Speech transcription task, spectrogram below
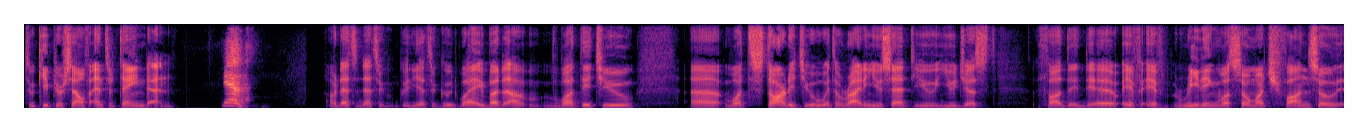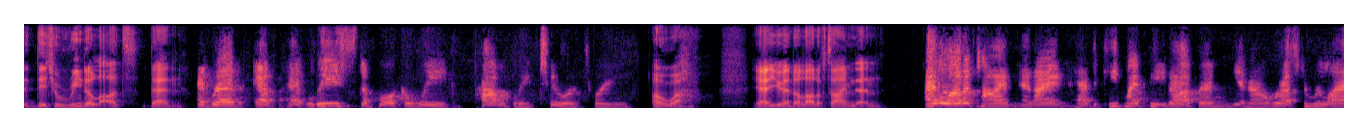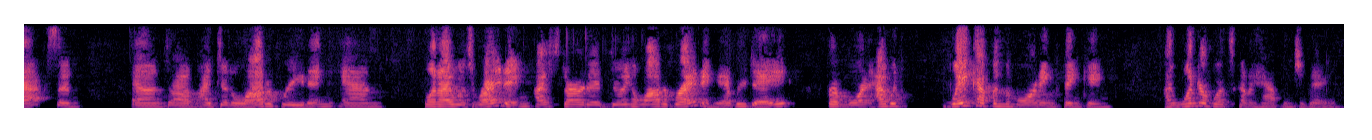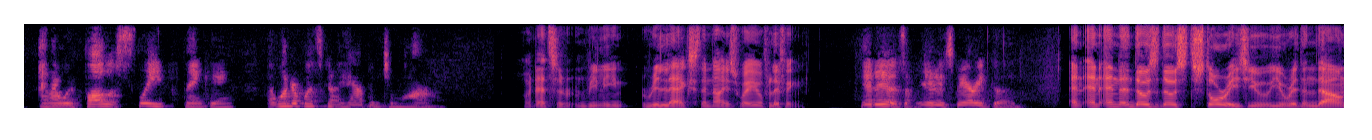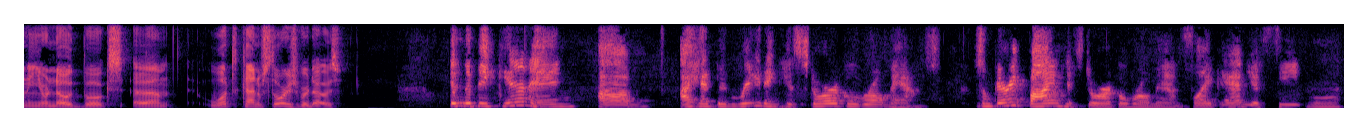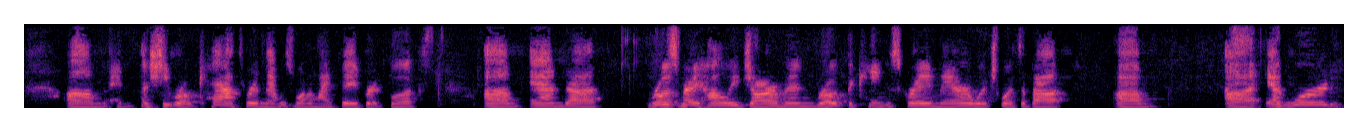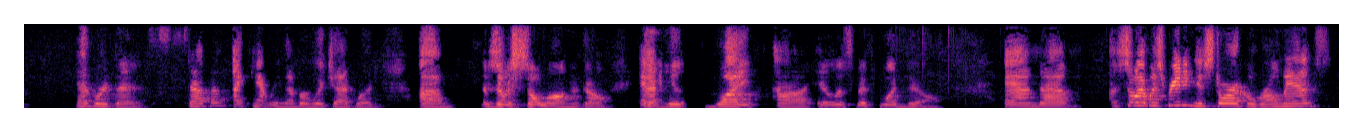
To keep yourself entertained then. Yes. Oh, that's that's a good that's a good way. But uh, what did you uh, what started you with the writing? You said you you just thought that, uh, if if reading was so much fun. So did you read a lot then? I read at, at least a book a week, probably two or three. Oh wow, yeah, you had a lot of time then. I had a lot of time, and I had to keep my feet up and you know rest and relax, and and um, I did a lot of reading. And when I was writing, I started doing a lot of writing every day from morning. I would wake up in the morning thinking, I wonder what's going to happen today. And I would fall asleep thinking, I wonder what's going to happen tomorrow. Oh, that's a really relaxed and nice way of living. It is. It is very good. And and and those those stories you you written down in your notebooks. Um, what kind of stories were those? In the beginning, um, I had been reading historical romance, some very fine historical romance, like Anya Seton, um, she wrote Katherine. That was one of my favorite books. Um, and uh, Rosemary Hawley Jarman wrote The King's Gray Mare, which was about um, uh, Edward, Edward the Seventh. I can't remember which Edward. Um, it, was, it was so long ago. And yeah. his wife, uh, Elizabeth Woodville. And uh, so I was reading historical romance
